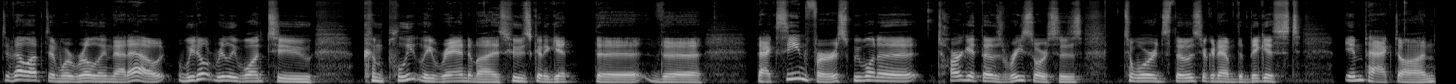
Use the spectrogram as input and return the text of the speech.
developed and we're rolling that out. We don't really want to completely randomize who's going to get the the vaccine first, we want to target those resources towards those who are going to have the biggest impact on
